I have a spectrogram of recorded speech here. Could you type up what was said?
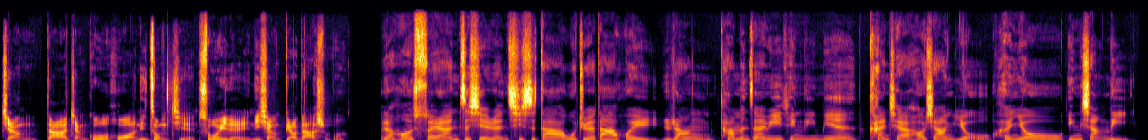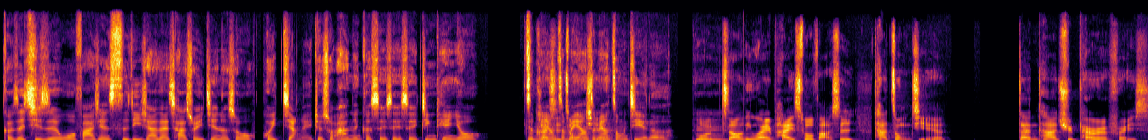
讲大家讲过的话，你总结，所以嘞，你想表达什么？然后，虽然这些人其实大家，我觉得大家会让他们在 meeting 里面看起来好像有很有影响力，可是其实我发现私底下在茶水间的时候会讲，哎，就说啊，那个谁谁谁今天又怎么样怎么样怎么样总结了。我嗯知道另外一派说法是，他总结了，但他去 paraphrase，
